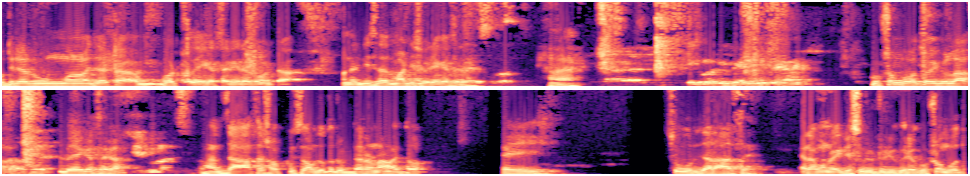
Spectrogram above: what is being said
প্রতিটা রুম মনে হয় যে একটা গর্ত হয়ে গেছে এরকম একটা মানে নিচে মাটি সরে গেছে। হ্যাঁ। এগুলো কি খুব সম্ভবত এগুলা লয়ে গেছে গা। যা আছে সবকিছু আমার যতটুকু ধারণা হয়তো এই চুর যারা আছে এরা মনে হয় চুরি টুরি করে খুব সম্ভবত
